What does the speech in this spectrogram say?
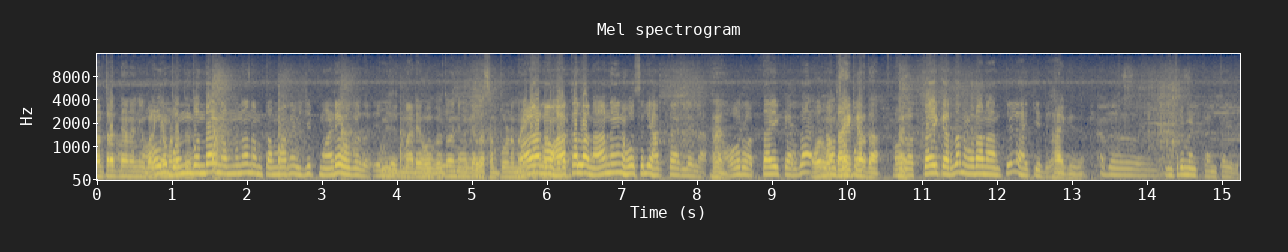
ತಂತ್ರಜ್ಞಾನ ನೀವು ಬಳಕೆ ಬಂದು ಬಂದ್ ಬಂದಾಗ ನಮ್ಮನ್ನ ನಮ್ಮ ತಮ್ಮರನ್ನ ವಿಸಿಟ್ ಮಾಡೇ ಹೋಗೋದು ವಿಜಿಟ್ ಮಾಡಿ ಮಾಡೇ ಹೋಗೋದು ನಿಮಗೆಲ್ಲ ಸಂಪೂರ್ಣ ಮಾಹಿತಿ ನಾವು ಹಾಕಲ್ಲ ನಾನೇನು ಹೋಸಲಿ ಹಾಕ್ತಾ ಇರಲಿಲ್ಲ. ಅವರು ಒತ್ತಾಯಿ ಕರ್ದ ಅವ್ರು ಒತ್ತಾಯಿ ಕರ್ದ. ಅವ್ರು ಒತ್ತಾಯಿ ಕರ್ದ ನೋಡೋಣ ಅಂತೇಳಿ ಹಾಕಿದೆ ಹಾಕಿದೆ ಅದು ಇಂಪ್ರೂವ್ಮೆಂಟ್ ಕಾಣ್ತಾ ಇದೆ.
